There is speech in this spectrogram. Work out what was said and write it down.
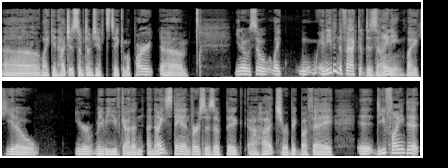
Uh, like in hutches, sometimes you have to take them apart. Um, you know, so like, and even the fact of designing, like, you know, you're maybe you've got a, a nightstand versus a big uh, hutch or a big buffet. It, do you find it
